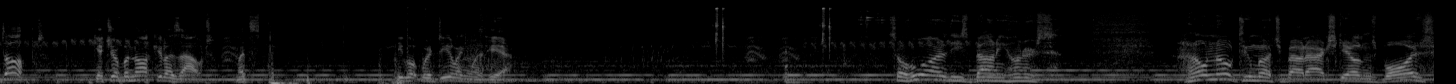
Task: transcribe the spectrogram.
Stopped. Get your binoculars out. Let's see what we're dealing with here. So who are these bounty hunters? I don't know too much about Ike Skelding's boys,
